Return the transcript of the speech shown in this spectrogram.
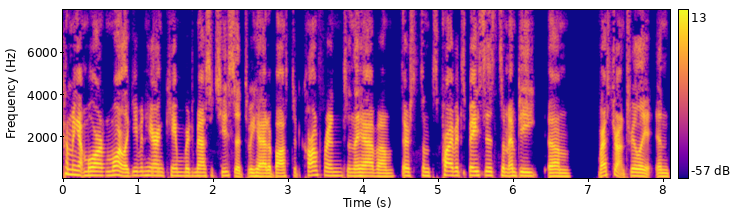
coming up more and more. Like even here in Cambridge, Massachusetts, we had a Boston conference and they have, um, there's some private spaces, some empty, um, restaurants really in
